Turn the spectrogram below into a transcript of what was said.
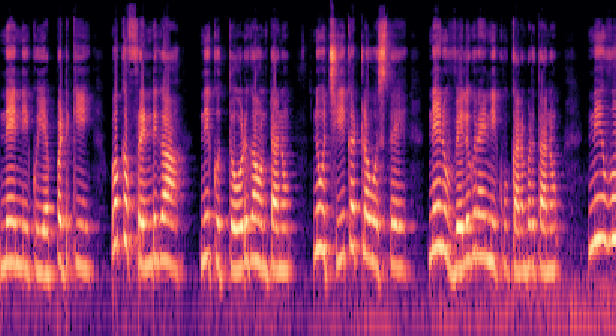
నేను నీకు ఎప్పటికీ ఒక ఫ్రెండ్గా నీకు తోడుగా ఉంటాను. నువ్వు చీకట్లో వస్తే నేను వెలుగునై నీకు కనబడతాను. నీవు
